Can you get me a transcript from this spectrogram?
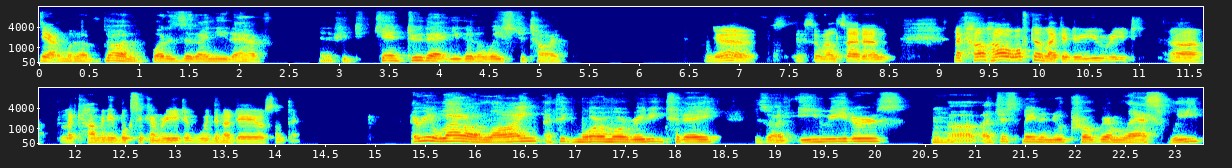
Yeah. And when I'm done, what is it I need to have? And if you can't do that, you're going to waste your time. Yeah, so well said. And like, how how often like do you read? Uh, like how many books you can read within a day or something? I read a lot online. I think more and more reading today is on e-readers. Mm-hmm. Uh, I just made a new program last week:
